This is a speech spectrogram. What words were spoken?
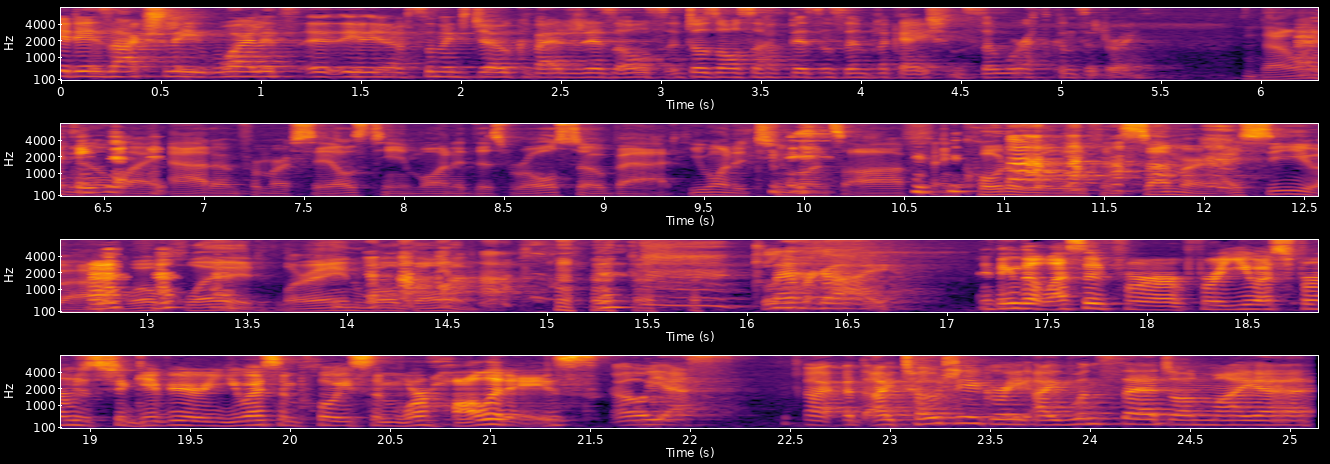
it is actually, while it's you know something to joke about, it is also it does also have business implications. So worth considering. Now I, I know that, why Adam from our sales team wanted this role so bad. He wanted two months off and quota relief in summer. I see you, Adam. Well played, Lorraine. Well done. Clever guy. I think the lesson for for U.S. firms is to give your U.S. employees some more holidays. Oh yes, I, I totally agree. I once said on my uh,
